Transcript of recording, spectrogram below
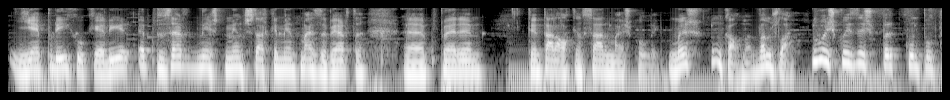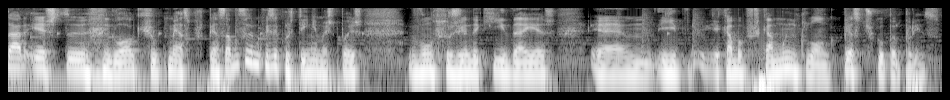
e é por aí que eu quero ir, apesar de neste momento estar com a mente mais aberta uh, para tentar alcançar mais público. Mas com calma, vamos lá. Duas coisas para completar este blog que eu começo por pensar. Vou fazer uma coisa curtinha, mas depois vão surgindo aqui ideias um, ehm, e, e acaba por ficar muito longo. Peço desculpa por isso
